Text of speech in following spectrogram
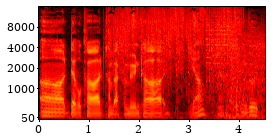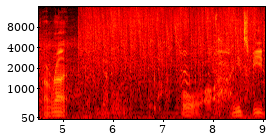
Uh, devil card, come back for moon card. Yeah, yeah, looking good. All right. Oh, I need speed.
